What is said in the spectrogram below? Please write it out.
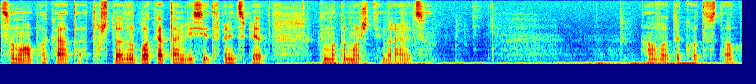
самого плаката, а то, что этот плакат там висит, в принципе, кому-то может не нравиться. А вот и кот встал.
